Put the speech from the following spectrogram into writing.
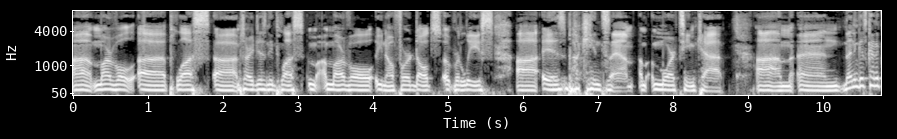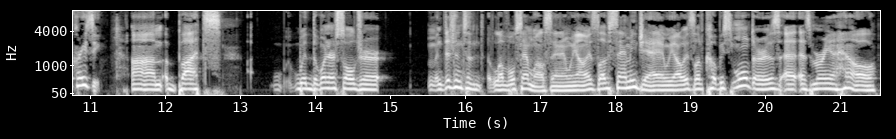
uh, Marvel uh, Plus, uh, I'm sorry, Disney Plus Marvel, you know, for adults uh, release uh, is Bucky and Sam, um, more Team Cap, um, and then it gets kind of crazy. Um, but with the Winter Soldier in addition to Lovell Sam Wilson, and we always love Sammy J, and we always love Cobie Smulders as, as Maria Hill.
